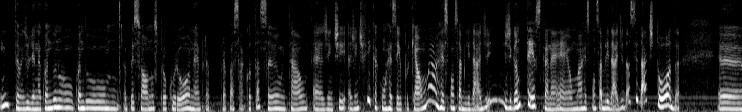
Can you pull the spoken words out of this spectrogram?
Então, Juliana, quando, no, quando o pessoal nos procurou, né, para passar a cotação e tal, é, a, gente, a gente fica com receio, porque é uma responsabilidade gigantesca, né? É uma responsabilidade da cidade toda. É,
